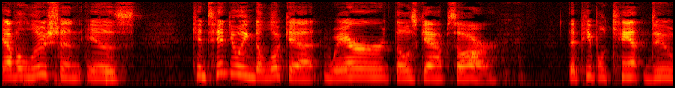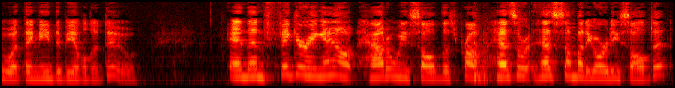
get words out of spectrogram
evolution is continuing to look at where those gaps are that people can't do what they need to be able to do and then figuring out how do we solve this problem. Has has somebody already solved it?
